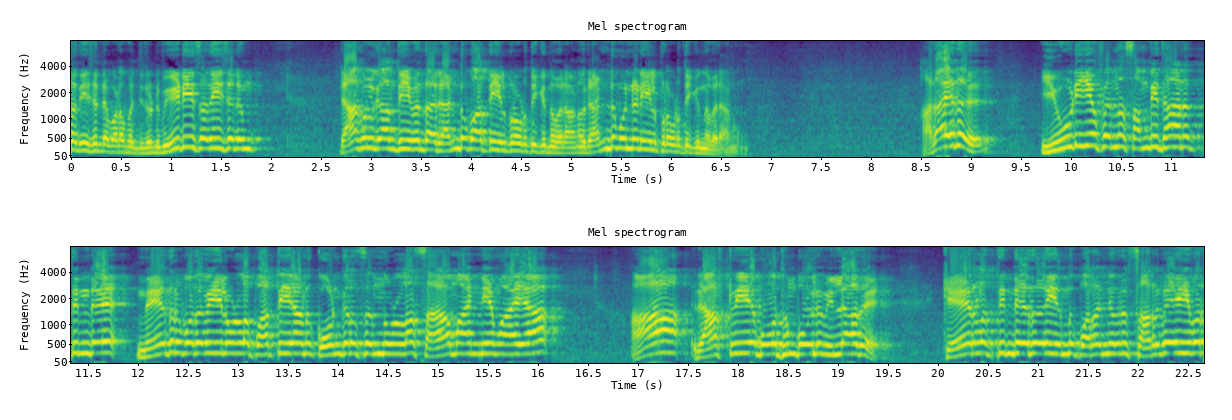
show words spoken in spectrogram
സതീശന്റെ പടം വെച്ചിട്ടുണ്ട്. വി ഡി സതീശനും രാഹുൽ ഗാന്ധിയും എന്താ രണ്ട് പാർട്ടിയിൽ പ്രവർത്തിക്കുന്നവരാണോ? രണ്ട് മുന്നണിയിൽ പ്രവർത്തിക്കുന്നവരാണോ? അതായത് യു ഡി എഫ് എന്ന സംവിധാനത്തിന്റെ നേതൃപദവിയിലുള്ള പാർട്ടിയാണ് കോൺഗ്രസ് എന്നുള്ള സാമാന്യമായ ആ രാഷ്ട്രീയ ബോധം പോലും ഇല്ലാതെ കേരളത്തിന്റേത് എന്ന് പറഞ്ഞൊരു സർവേ ഇവർ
